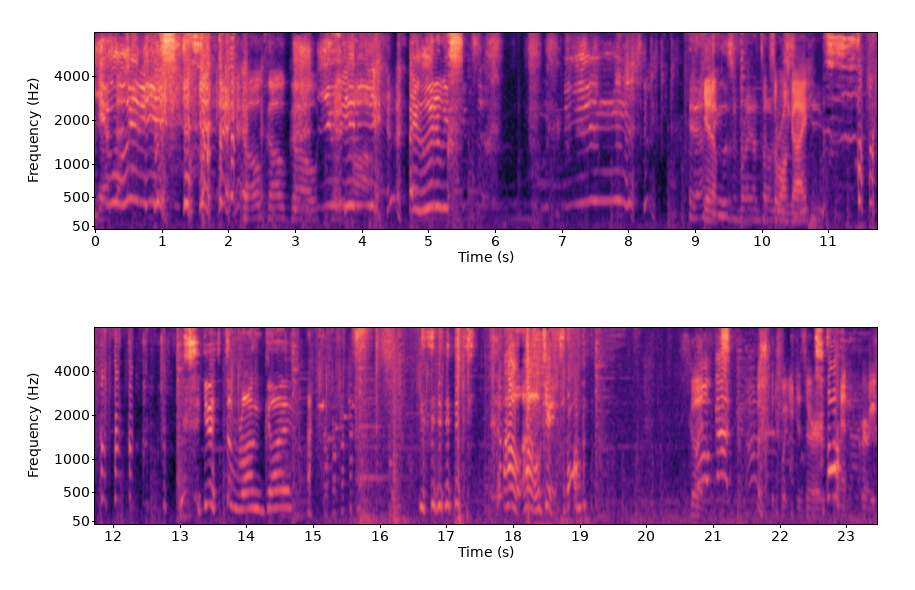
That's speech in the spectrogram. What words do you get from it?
You idiot! Go, go, go. you take off. idiot! I literally. Hey, that Get thing him. was right on top That's the wrong guy. you hit the wrong guy. ow, ow, okay. Oh, Good. Oh god! That's what you deserve. Oh. And great.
